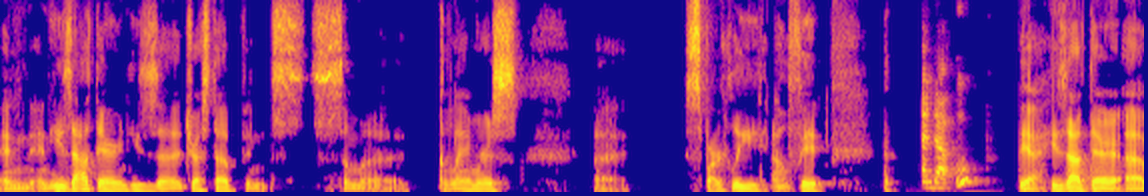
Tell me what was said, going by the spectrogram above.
and and he's out there and he's uh, dressed up in s- some uh, glamorous, uh, sparkly outfit. And uh, oop. Yeah, he's out there uh,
